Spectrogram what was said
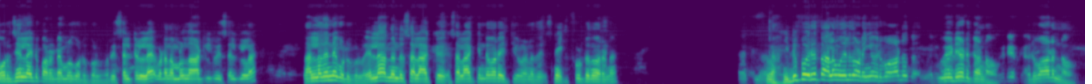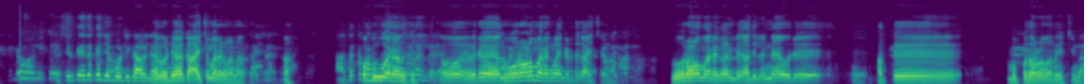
ഒറിജിനൽ ആയിട്ട് പറഞ്ഞിട്ട് നമ്മൾ കൊടുക്കുള്ളൂ. റിസൾട്ടുള്ള ഇവിടെ നമ്മൾ നാട്ടിൽ റിസൾട്ട് ഉള്ള നല്ല തന്നെ കൊടുക്കുള്ളൂ. എല്ലാം ഒന്നുണ്ട് സലാക്ക് സലാക്കിന്റെ വെറൈറ്റികളാണിത്. സ്നേക്ക് ഫ്രൂട്ട് എന്ന് പറയുന്നത് ഇതിപ്പോ ഒരു തല മുതൽ തുടങ്ങി ഒരുപാട് വീഡിയോ എടുക്കാണ്ടാവും ഒരുപാട് ഉണ്ടാവും ശരിക്കും ഇതൊക്കെ ജബോട്ടിക്കാവില്ല കാഴ്ച മരങ്ങളാണ് അതൊക്കെ. പൂ വരാൻ? ഓ ഒരു നൂറോളം മരങ്ങൾ എന്റെ അടുത്ത് കാഴ്ചയുണ്ട്. നൂറോളം മരങ്ങളുണ്ട്. അതിൽ തന്നെ ഒരു പത്ത് മുപ്പതോളം വെറൈറ്റി ഉണ്ട്.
